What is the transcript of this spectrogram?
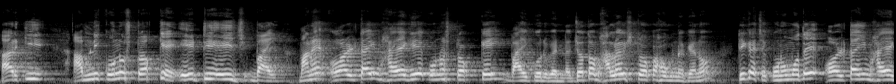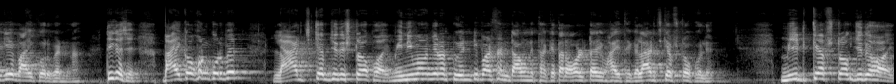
আর কি? আপনি কোনো স্টককে এইটি এইচ বাই মানে অল টাইম হাইয়ে গিয়ে কোনো স্টককেই বাই করবেন না। যত ভালোই স্টক হোক না কেন, ঠিক আছে, কোনো মতে অল টাইম হাইয়ে গিয়ে বাই করবেন না। ঠিক আছে বাই কখন করবেন? লার্জ ক্যাপ যদি স্টক হয় মিনিমাম যেন টোয়েন্টি পার্সেন্ট ডাউনে থাকে, তার অল টাইম হাই থাকে লার্জ ক্যাপ স্টক হলে। মিড ক্যাপ স্টক যদি হয়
